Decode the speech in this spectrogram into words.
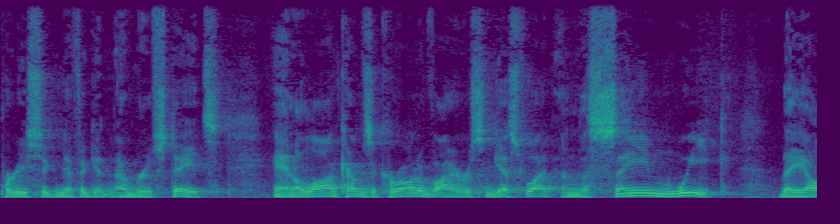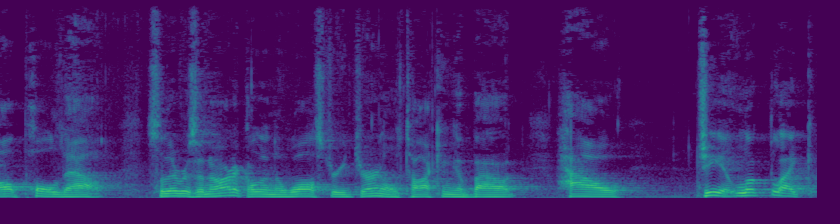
pretty significant number of states. And along comes the coronavirus, and guess what? In the same week, they all pulled out. So there was an article in the Wall Street Journal talking about how, gee, it looked like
